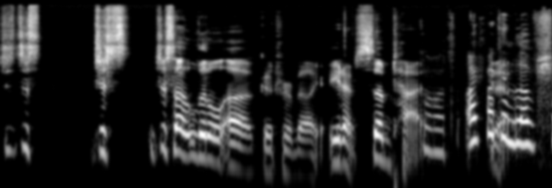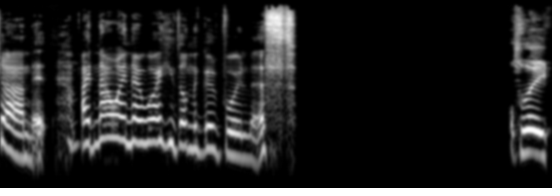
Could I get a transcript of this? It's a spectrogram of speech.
just just just just a little uh good for familiar. You know, sometimes. God, I fucking love Shan. It, I now I know why he's on the good boy list. Like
